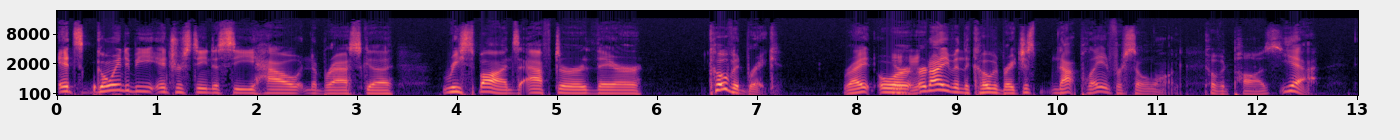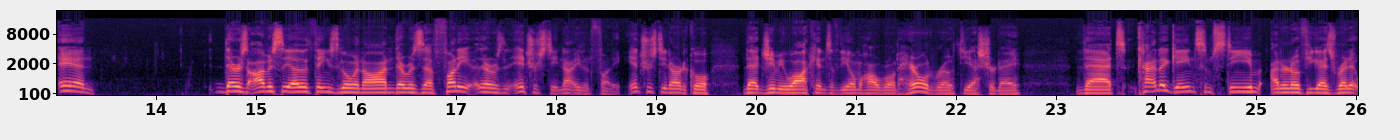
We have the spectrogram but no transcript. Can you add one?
it's going to be interesting to see how Nebraska responds after their COVID break, right? Or Mhm. or not even the COVID break, just not playing for so long. COVID pause. Yeah. And there's obviously other things going on. There was a funny there was an interesting, not even funny, interesting article that Jimmy Watkins of the Omaha World Herald wrote yesterday that kind of gained some steam. I don't know if you guys read it.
